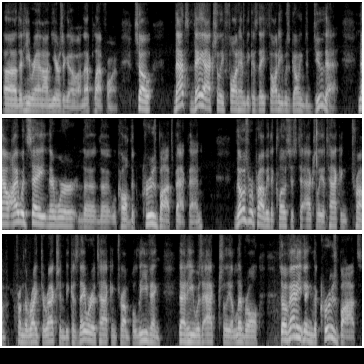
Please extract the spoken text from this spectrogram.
uh, that he ran on years ago on that platform. So that's they actually fought him because they thought he was going to do that. Now I would say there were the the we called the Cruz bots back then those were probably the closest to actually attacking Trump from the right direction because they were attacking Trump believing that he was actually a liberal. So, if anything, the Cruz bots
